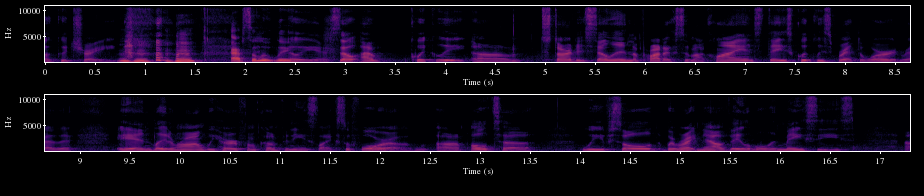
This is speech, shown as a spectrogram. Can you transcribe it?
a good trade. Mm-hmm, mm-hmm. Absolutely. oh, yeah. So I quickly um, started selling the products to my clients. They quickly spread the word, rather. And later on, we heard from companies like Sephora, um, Ulta. We've sold, but right now available in Macy's. Uh,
